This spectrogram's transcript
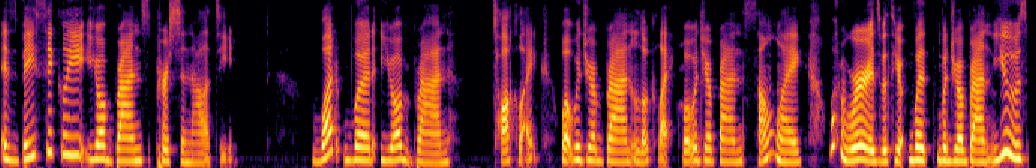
is basically your brand's personality. What would your brand talk like? What would your brand look like? What would your brand sound like? What words with your would, would your brand use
